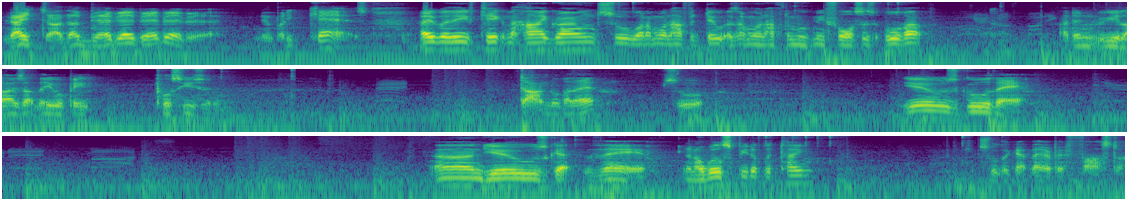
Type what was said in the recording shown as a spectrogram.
Right, uh, blah, blah, blah, blah, blah. Nobody cares. Right, well, they've taken the high ground, so what I'm going to have to do is I'm going to have to move my forces over. I didn't realise that they would be pussies and damned over there. So, yous go there. And yous get there. And I will speed up the time, so they get there a bit faster.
